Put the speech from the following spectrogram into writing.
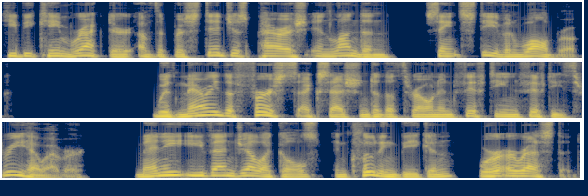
he became rector of the prestigious parish in London, St. Stephen Walbrook. With Mary I's accession to the throne in 1553, however, many evangelicals, including Becon, were arrested.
